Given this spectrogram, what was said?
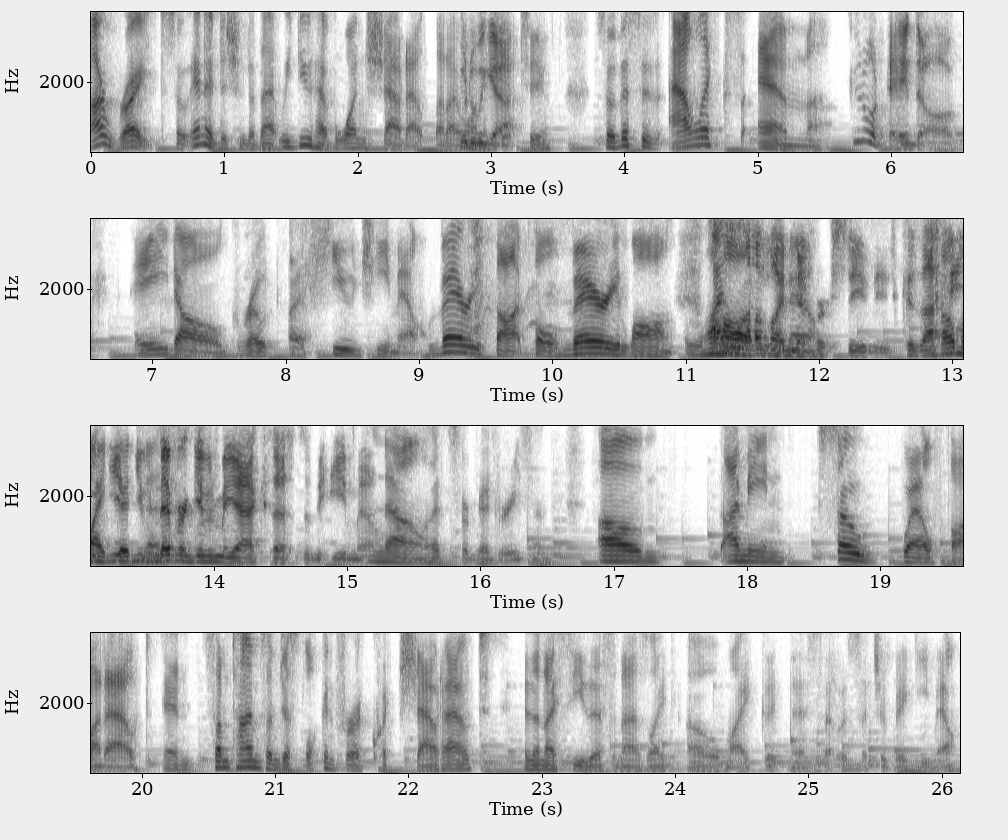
All right. So, in addition to that, we do have one shout out that I Who do want we to got? get to. So, this is Alex M. Good old A Dog. A dog wrote a huge email, very thoughtful, very long. I long love I never see these because I Oh my you, You've never given me access to the email. No, that's for good reason. Um, I mean, so well thought out. And sometimes I'm just looking for a quick shout out. And then I see this and I was like, oh my goodness, that was such a big email.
